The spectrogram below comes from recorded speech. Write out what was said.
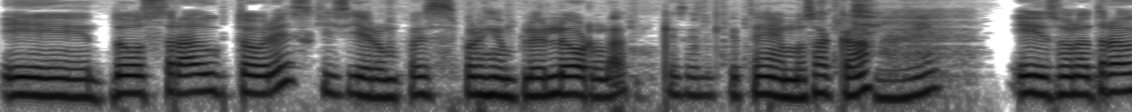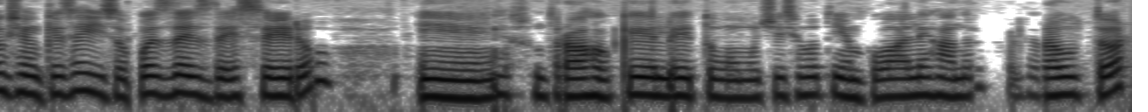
eh, dos traductores que hicieron pues por ejemplo el Orla, que es el que tenemos acá, sí. Es una traducción que se hizo pues desde cero. Eh, es un trabajo que le tomó muchísimo tiempo a Alejandro, el traductor.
